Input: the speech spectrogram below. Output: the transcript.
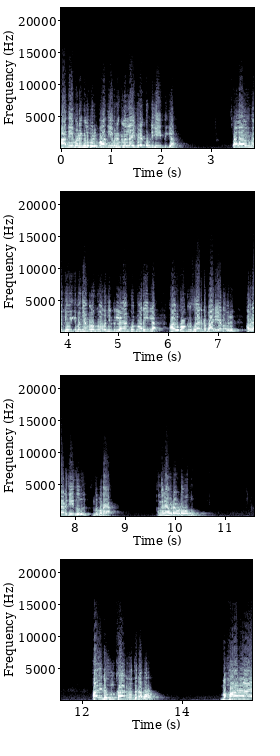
ആ നിയമനങ്ങൾ വരുമ്പോൾ ആ നിയമനങ്ങളെല്ലാം ഇവരെ കൊണ്ട് ചെയ്യിപ്പിക്കാം സ്വാഭാവികമായി ചോദിക്കുമ്പോൾ ഞങ്ങളൊന്നും അറിഞ്ഞിട്ടില്ല ഞങ്ങൾക്കൊന്നും അറിയില്ല. ആ ഒരു കോൺഗ്രസ്സുകാരന്റെ ഭാര്യയാണ് അവർ അവരാണ് ചെയ്തത് എന്ന് പറയാം. അങ്ങനെ അവരവിടെ വന്നു. അതിന്റെ ഉദ്ഘാടനത്തിന് അവർ മഹാനായ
